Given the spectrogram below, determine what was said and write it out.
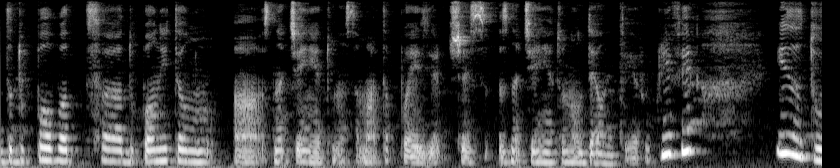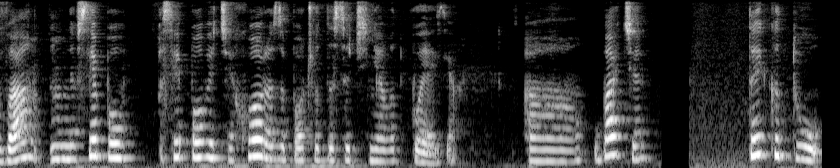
да допълват а, допълнително а, значението на самата поезия чрез значението на отделните иероглифи. И за това все по все повече хора започват да съчиняват поезия. А, обаче, тъй като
